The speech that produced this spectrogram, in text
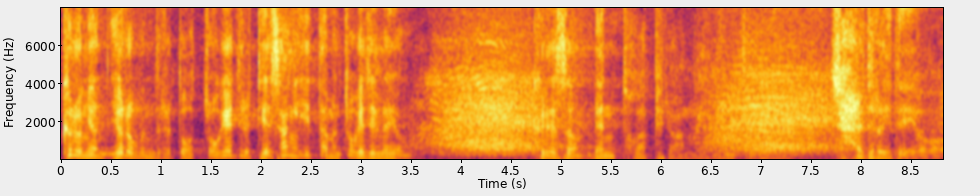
그러면 여러분들은 또 쪼개질 대상이 있다면 쪼개질래요? 그래서 멘토가 필요한 거야, 멘토가. 잘 들어야 돼요.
